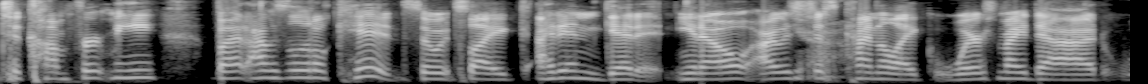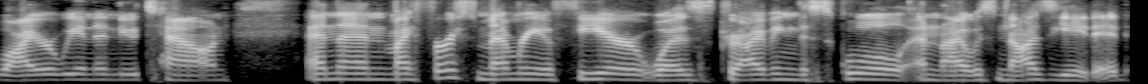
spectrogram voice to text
to comfort me but i was a little kid so it's like i didn't get it you know? I was yeah. just kind of like where's my dad? Why are we in a new town? And then my first memory of fear was driving to school and i was nauseated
